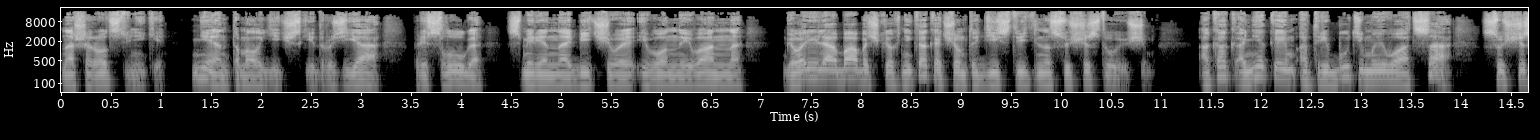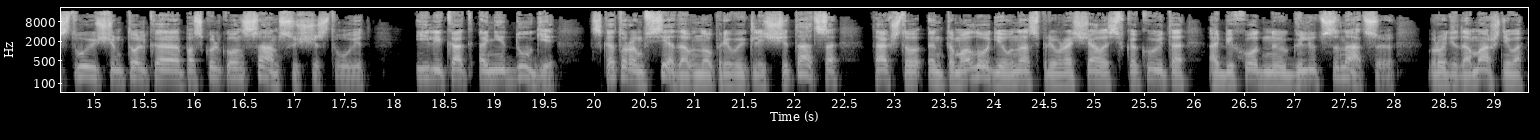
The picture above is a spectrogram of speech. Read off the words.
Наши родственники, не энтомологические друзья, прислуга, смиренно обидчивая Ивонна Ивановна, говорили о бабочках не как о чем-то действительно существующем, а как о некоем атрибуте моего отца, существующем только поскольку он сам существует, или как о недуге, с которым все давно привыкли считаться – так что энтомология у нас превращалась в какую-то обиходную галлюцинацию, вроде домашнего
